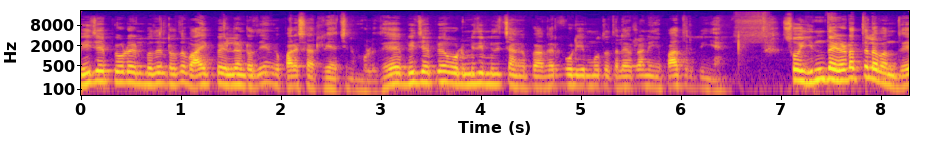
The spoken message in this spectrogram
பிஜேபியோடு என்பதுன்றது வாய்ப்பே இல்லைன்றதையும் அங்கே பறைசாற்றியாச்சு பொழுது. பிஜேபியும் ஒரு மிதி மிதிச்சாங்க. இப்போ அங்கே இருக்கக்கூடிய மூத்த தலைவர்லாம் நீங்கள் பார்த்துருப்பீங்க. ஸோ இந்த இடத்துல வந்து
